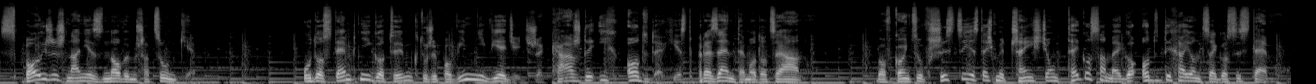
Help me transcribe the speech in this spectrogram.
spojrzysz na nie z nowym szacunkiem. Udostępnij go tym, którzy powinni wiedzieć, że każdy ich oddech jest prezentem od oceanu, bo w końcu wszyscy jesteśmy częścią tego samego oddychającego systemu.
